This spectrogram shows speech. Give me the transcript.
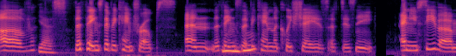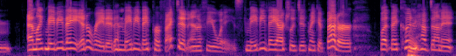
of Yes. the things that became tropes and the things Mm-hmm. that became the cliches of Disney. And you see them and like maybe they iterated and maybe they perfected in a few ways. Maybe they actually did make it better, but they couldn't Right. have done it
